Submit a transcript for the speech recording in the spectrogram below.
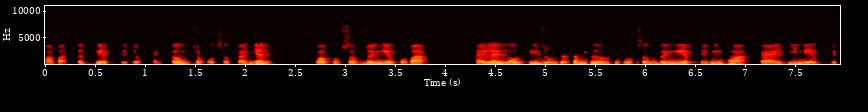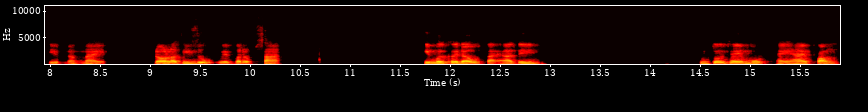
mà bạn cần biết để được thành công trong cuộc sống cá nhân và cuộc sống doanh nghiệp của bạn. Hãy lấy một ví dụ rất thông thường từ cuộc sống doanh nghiệp để minh họa cái ý niệm về tiềm năng này. Đó là ví dụ về bất động sản. Khi mới khởi đầu tại Adin, chúng tôi thuê một hay hai phòng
